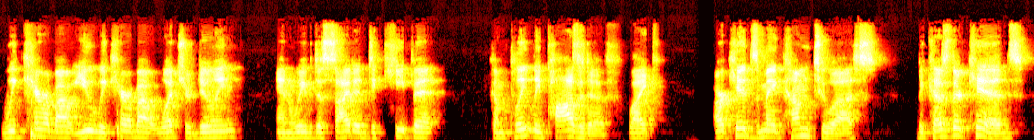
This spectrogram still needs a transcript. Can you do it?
we care about you we care about what you're doing and we've decided to keep it completely positive. Like our kids may come to us because they're kids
